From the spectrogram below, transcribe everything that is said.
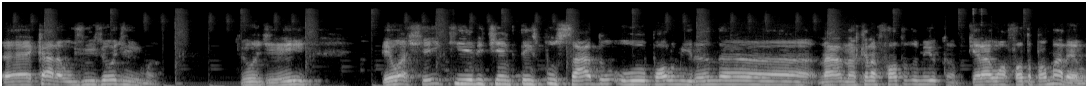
É, cara, o juiz eu odiei, mano. Eu odiei. Eu achei que ele tinha que ter expulsado o Paulo Miranda na, naquela falta do meio-campo, que era uma falta para amarelo.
